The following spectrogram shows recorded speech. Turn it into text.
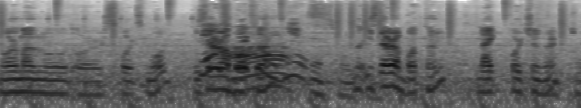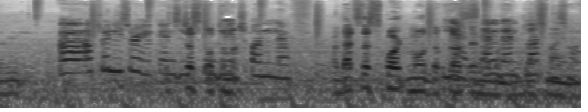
normal mode or sports mode? Is We there a button? mode. Yes. Yes, No, is there a button like Fortuner? actually, Uh, actually, sir, you can It's just automa- gauge on left. Uh, that's the sport mode, the plus Yes, and, and then minus. plus this one.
